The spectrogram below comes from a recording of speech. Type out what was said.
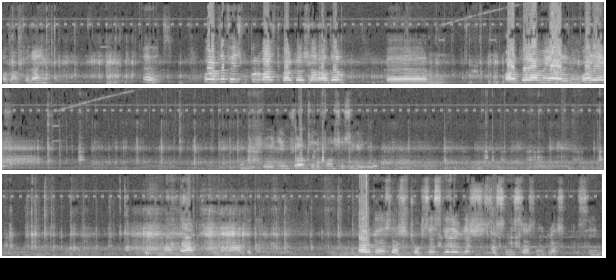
Adam falan yok. Evet. Bu arada Facebook grubu açtık arkadaşlar. Adı eee Alperen ve Yaren'in Gorev. Onu da söyleyeyim. Şu an telefon sesi geliyor. Doküman var. Aldık. Arkadaşlar çok ses gelebilir. Sesini isterseniz biraz kısayım.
